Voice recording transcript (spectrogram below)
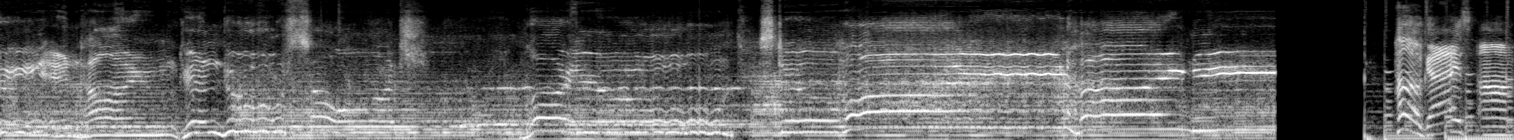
Time can do so much. Hello, guys. Um,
